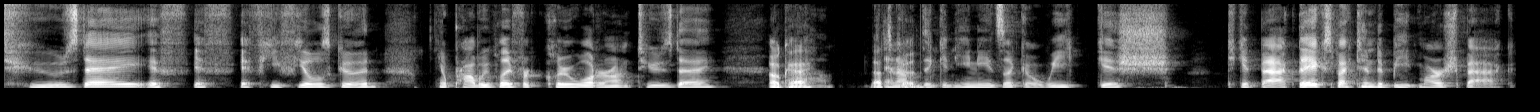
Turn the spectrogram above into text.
Tuesday if if if he feels good. He'll probably play for Clearwater on Tuesday. Okay. Um, That's and good. I'm thinking he needs like a weekish to get back. They expect him to beat Marsh back.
